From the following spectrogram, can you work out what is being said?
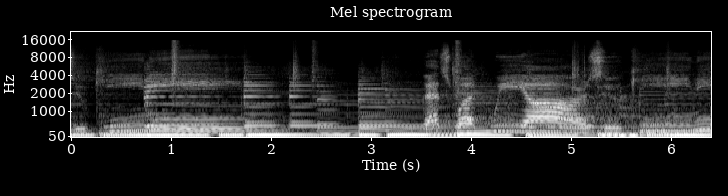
Zucchini. That's what we are, zucchini.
